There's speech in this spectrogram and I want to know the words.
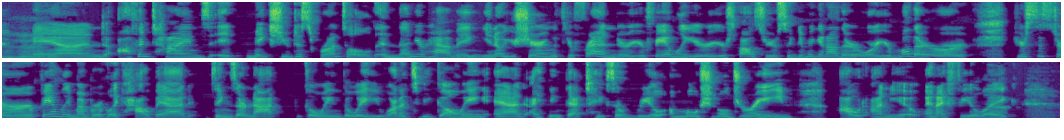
mm-hmm. and oftentimes it makes you disgruntled and then you're having mm-hmm. you know you're sharing with your friend or your family or your spouse or your significant other or your mother or your sister or family member of like how bad things are not going the way you want it to be going and i think that takes a real emotional drain out on you and i feel like yeah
